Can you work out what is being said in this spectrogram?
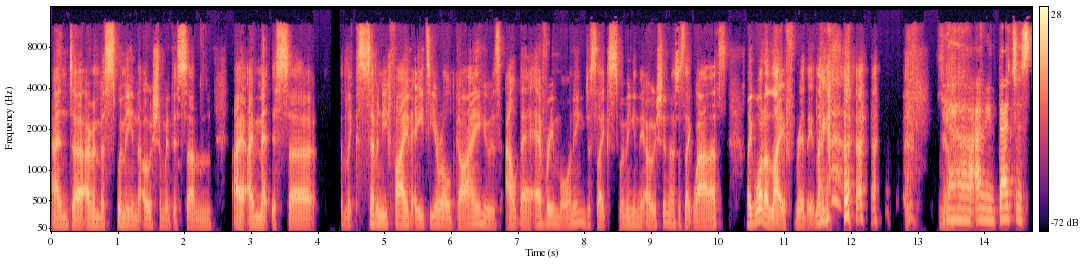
and uh, i remember swimming in the ocean with this um i i met this uh like 75 80 year old guy who was out there every morning just like swimming in the ocean. I was just like wow that's like what a life really. Like yeah. yeah i mean that just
